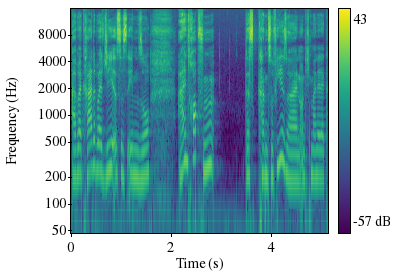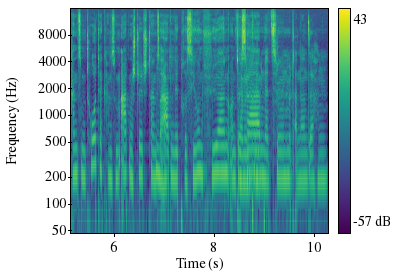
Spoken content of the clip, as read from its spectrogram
Aber gerade bei G ist es eben so, ein Tropfen das kann zu viel sein. Und ich meine, der kann zum Tod, der kann zum Atemstillstand, mhm. zur Atemdepression führen. Und deshalb, in Kombination mit anderen Sachen.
